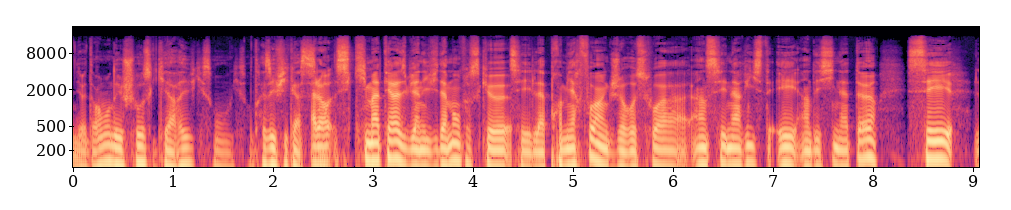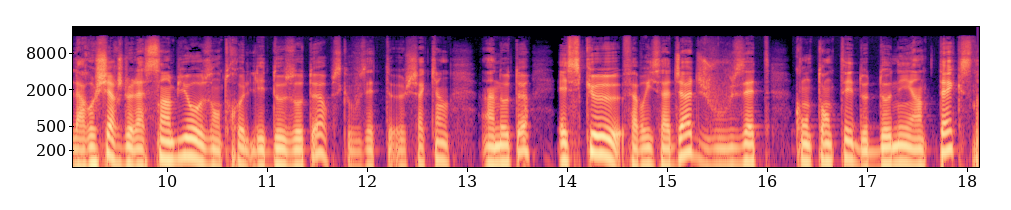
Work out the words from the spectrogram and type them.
Il y a vraiment des choses qui arrivent qui sont, qui sont très efficaces. Alors, ce qui m'intéresse bien évidemment, parce que c'est la première fois hein, que je reçois un scénariste et un dessinateur, c'est la recherche de la symbiose entre les deux auteurs, puisque vous êtes euh, chacun un auteur. Est-ce que, Fabrice Adjadj, vous vous êtes contenté de donner un texte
